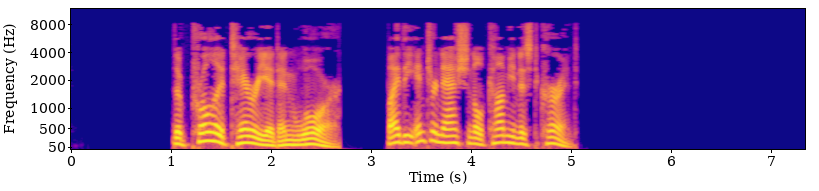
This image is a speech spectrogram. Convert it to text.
The Proletariat and War by the International Communist Current.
